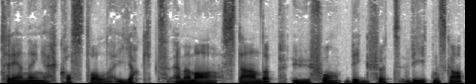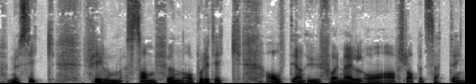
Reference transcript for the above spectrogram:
trening, kosthold, jakt, MMA, standup, ufo, Bigfoot, vitenskap, musikk, film, samfunn og politikk, alt i en uformell og avslappet setting.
